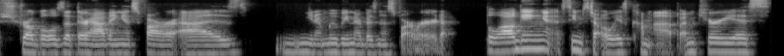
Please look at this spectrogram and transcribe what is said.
struggles that they're having as far as you know moving their business forward blogging seems to always come up. I'm curious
